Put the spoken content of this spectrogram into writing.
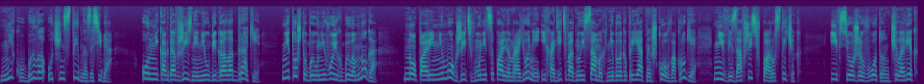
Нику было очень стыдно за себя. Он никогда в жизни не убегал от драки. Не то чтобы у него их было много — но парень не мог жить в муниципальном районе и ходить в одну из самых неблагоприятных школ в округе, не ввязавшись в пару стычек. И все же вот он, человек,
